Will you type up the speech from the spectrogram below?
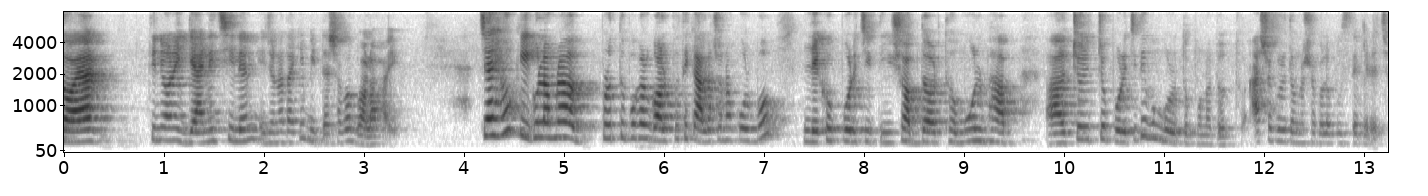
দয়ার, তিনি অনেক জ্ঞানী ছিলেন এই জন্য তাকে বিদ্যাসাগর বলা হয়। যাই হোক, এগুলো আমরা প্রত্যেকপ্রকার গল্প থেকে আলোচনা করব। লেখক পরিচিতি, শব্দ অর্থ, মূল ভাব চরিত্র, পরিচিতি এবং গুরুত্বপূর্ণ তথ্য। আশা করি তোমরা সকলে বুঝতে পেরেছ।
